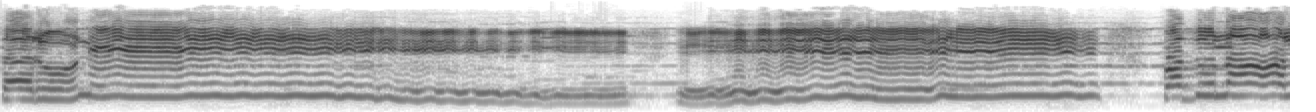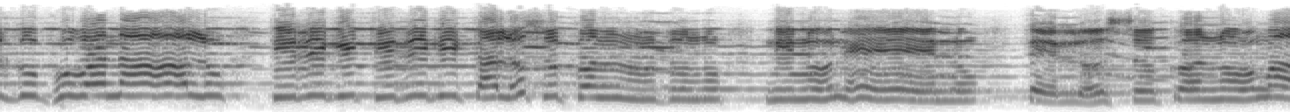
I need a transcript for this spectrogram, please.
తరుణీ. పదునాలుగు భువనాలు తిరిగి తిరిగి కలుసుకొందును నిన్ను నేను తెలుసుకొనుమా.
